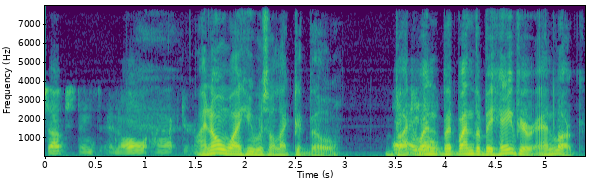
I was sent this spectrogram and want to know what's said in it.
substance and all actor. I know why he was elected, Bill. But I when but when the behavior and look,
